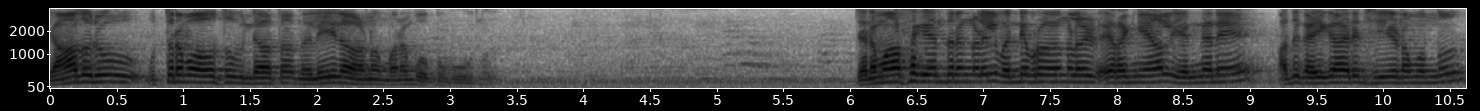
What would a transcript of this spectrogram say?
യാതൊരു ഉത്തരവാദിത്വമില്ലാത്ത നിലയിലാണ് വനം വകുപ്പ് പോകുന്നത്. ജനവാസ കേന്ദ്രങ്ങളിൽ വന്യമൃഗങ്ങൾ ഇറങ്ങിയാൽ എങ്ങനെ അത് കൈകാര്യം ചെയ്യണമെന്ന്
